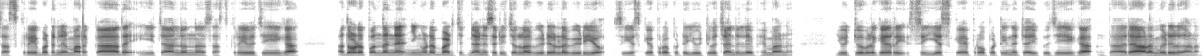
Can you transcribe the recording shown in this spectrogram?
സബ്സ്ക്രൈബ് ബട്ടണിൽ മറക്കാതെ ഈ ചാനൽ ഒന്ന് സബ്സ്ക്രൈബ് ചെയ്യുക. അതോടൊപ്പം തന്നെ നിങ്ങളുടെ ബഡ്ജറ്റിനനുസരിച്ചുള്ള വീഡിയോയുള്ള video C S K property YouTube channel ലഭ്യമാണ്. യൂട്യൂബിൽ കയറി സി എസ് കെ പ്രോപ്പർട്ടി എന്ന് ടൈപ്പ് ചെയ്യുക. ധാരാളം വീഡിയോകൾ കാണാം.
